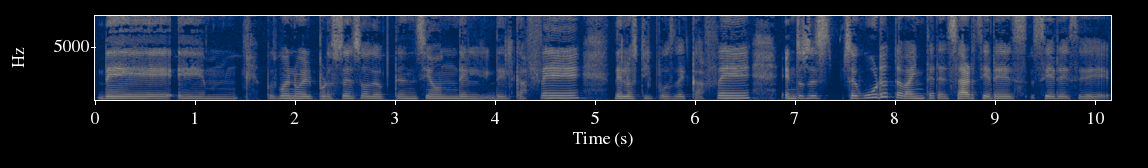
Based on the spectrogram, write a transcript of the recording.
de, eh, pues bueno, el proceso de obtención del, del, café, de los tipos de café. Entonces, seguro te va a interesar si eres, si eres eh,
